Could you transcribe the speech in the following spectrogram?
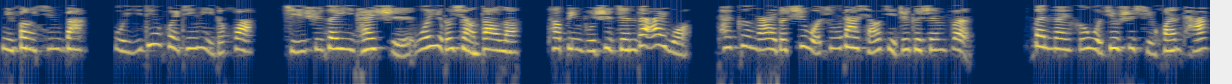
你放心吧，我一定会听你的话。其实，在一开始我也都想到了，他并不是真的爱我，他更爱的是我苏大小姐这个身份。但奈何我就是喜欢他，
